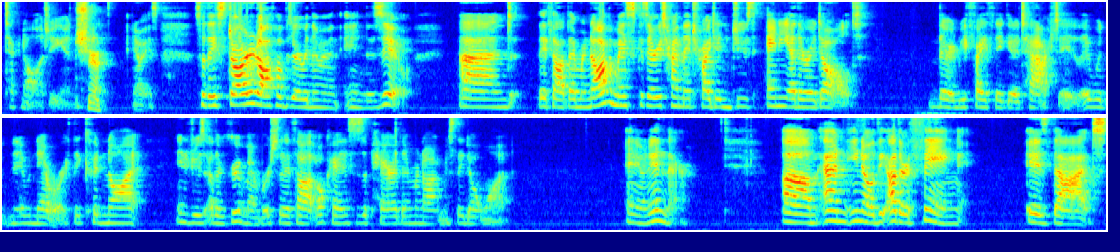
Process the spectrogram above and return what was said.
technology and Sure. anyways so they started off observing them in, in the zoo and they thought they're monogamous because every time they tried to introduce any other adult there would be fights they get attacked. It, it would it would never work. They could not introduce other group members so they thought okay this is a pair they're monogamous they don't want anyone in there. Um, and you know the other thing is that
